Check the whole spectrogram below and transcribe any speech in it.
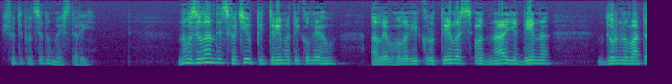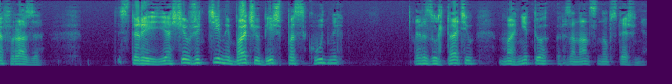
Що ти про це думаєш, старий? Новозеландець хотів підтримати колегу, але в голові крутилась одна єдина дурнувата фраза. Старий, я ще в житті не бачив більш паскудних результатів магніторезонансного обстеження.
